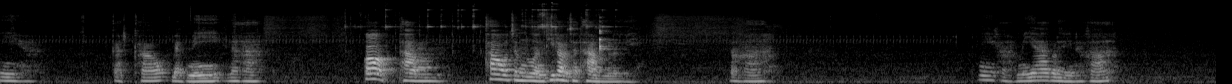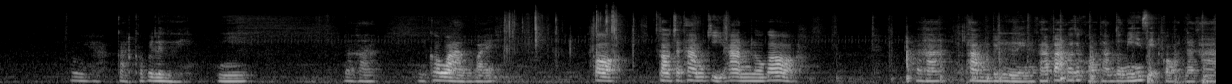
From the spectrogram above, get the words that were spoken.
นี่ค่ะกัดเขาแบบนี้นะคะ ก็ทำเท่าจำนวนที่เราจะทำเลยนะคะ นี่ค่ะไม่ยากเลยนะคะนี่ค่ะกัดเข้าไปเลยนี้นะคะนี่ก็วางไว้ ก็ เราจะทำกี่อันเราก็นะคะทำไปเลยนะคะป้าก็จะขอทำตรงนี้ให้เสร็จก่อนนะคะ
